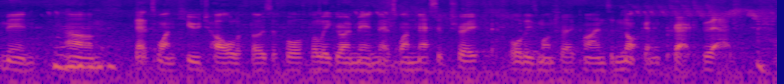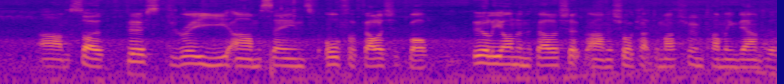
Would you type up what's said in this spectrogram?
men. Um, that's one huge hole. If those are four fully grown men, that's one massive tree. All these Monterey pines are not going to crack that. Um, so first three um, scenes, all for Fellowship. Well, early on in the fellowship, um, the shortcut to Mushroom, tumbling down to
